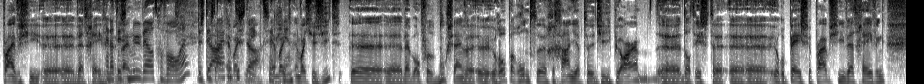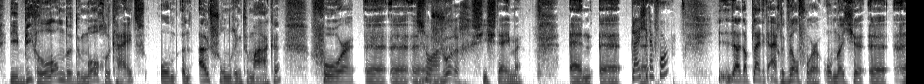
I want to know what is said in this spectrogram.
privacy-wetgeving. en dat is nu wel het geval, hè? Dus het is eigenlijk te strikt, ja, en, wat, en, wat, je ziet, we hebben ook voor het boek zijn we Europa rondgegaan. je hebt de GDPR, dat is de Europese privacy-wetgeving. Die biedt landen de mogelijkheid om een uitzondering te maken voor Zorg. zorgsystemen. En, Pleit je daarvoor? Ja, daar pleit ik eigenlijk wel voor. Omdat je uh,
